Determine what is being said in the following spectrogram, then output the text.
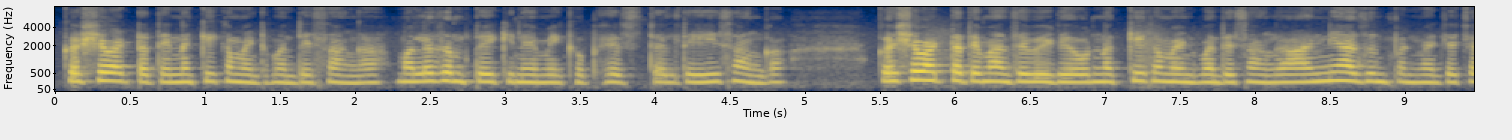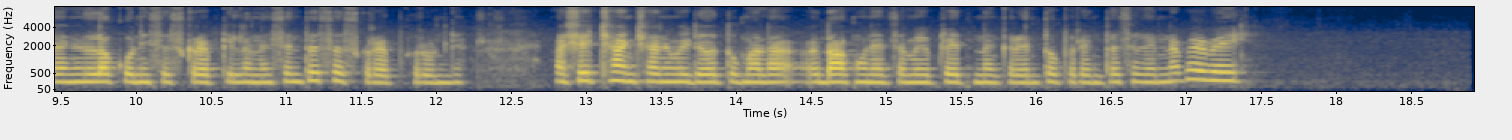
कसे वाटतात ते नक्की कमेंटमध्ये सांगा. मला जमतं आहे की नाही मेकअप हेअरस्टाईल तेही सांगा. कसे वाटतात ते माझे व्हिडिओ नक्की कमेंटमध्ये सांगा. आणि अजून पण माझ्या चॅनलला कोणी सबस्क्राईब केलं नसेल तर सबस्क्राईब करून घ्या. असे छान छान व्हिडिओ तुम्हाला दाखवण्याचा मी प्रयत्न करेन. तोपर्यंत सगळ्यांना बाय बाय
